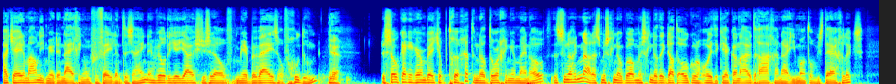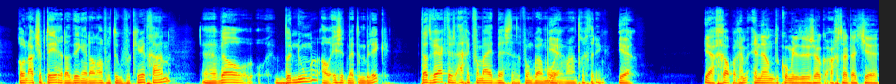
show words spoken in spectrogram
had je helemaal niet meer de neiging om vervelend te zijn en wilde je juist jezelf meer bewijzen of goed doen. Ja. Dus zo kijk ik er een beetje op terug, hè, toen dat doorging in mijn hoofd. Dus toen dacht ik, nou, dat is misschien ook wel, misschien dat ik dat ook nog ooit een keer kan uitdragen naar iemand of iets dergelijks. Gewoon accepteren dat dingen dan af en toe verkeerd gaan. Uh, wel benoemen, al is het met een blik. Dat werkte dus eigenlijk voor mij het beste. Dat vond ik wel mooi Ja. om aan terug te denken. Ja. Ja, grappig. En- En dan kom je er dus ook achter dat je,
